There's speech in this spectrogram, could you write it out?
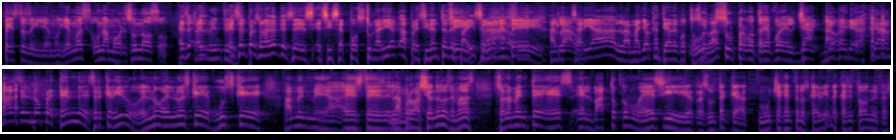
pestes de Guillermo. Guillermo es un amor, es un oso. Es, es- Totalmente. es el personaje que se- si se postularía a presidente del Sí, país, claro, seguramente sí, alcanzaría la mayor cantidad de votos, Uy, ¿verdad? súper votaría por él. Ya, Sí, yo también. Y además él no pretende ser querido. Él no, él no es que busque, ámenme, a- este, la aprobación de los demás. Solamente es el vato como es y resulta que a mucha gente nos cae bien, a casi todos, mi Fer.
